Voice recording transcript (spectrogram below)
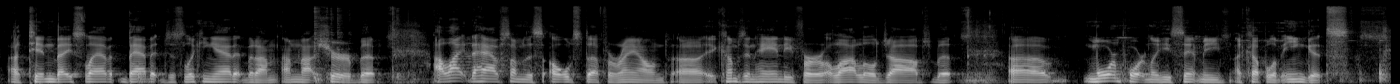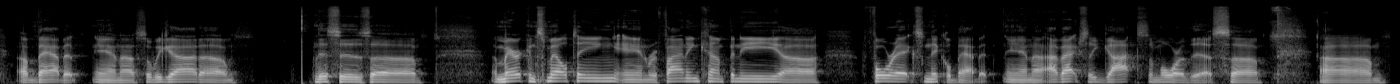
a tin base Babbitt just looking at it, but I'm, I'm not sure. But I like to have some of this old stuff around. Uh, it comes in handy for a lot of little jobs, but uh, more importantly, he sent me a couple of ingots of Babbitt. And uh, so we got, um, this is uh, American Smelting and Refining Company, 4X uh, nickel Babbitt. And uh, I've actually got some more of this. Um,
